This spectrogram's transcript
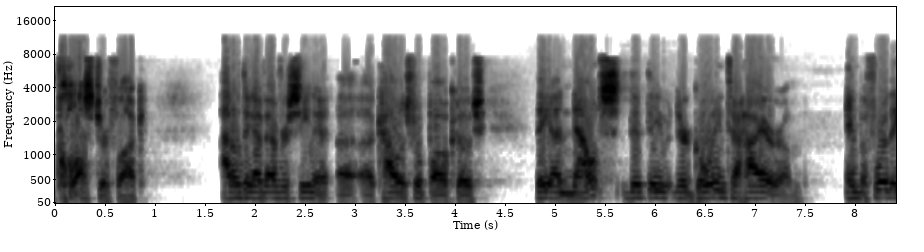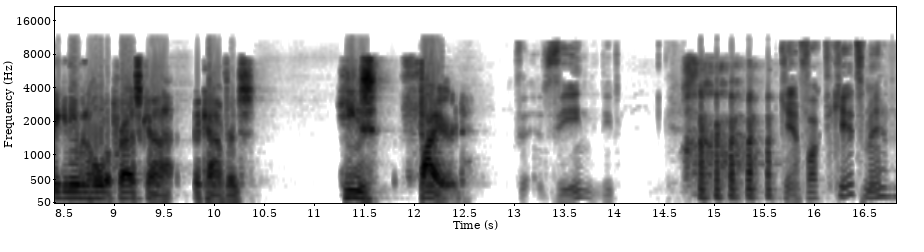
clusterfuck. I don't think I've ever seen a, a, a college football coach. They announce that they they're going to hire him, and before they can even hold a press con- a conference, he's fired. See? Can't fuck the kids, man.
